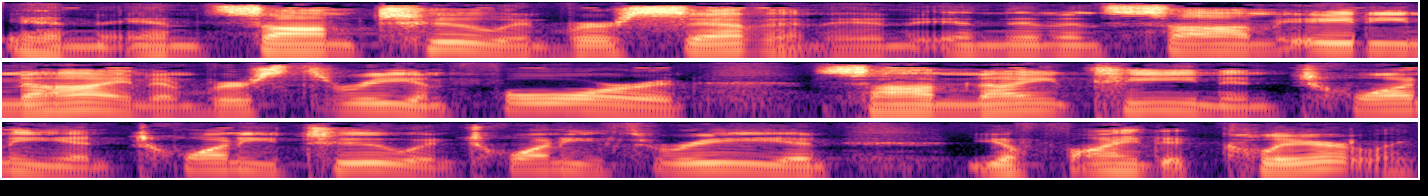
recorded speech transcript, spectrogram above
in, in Psalm 2 in verse 7, and, and then in Psalm 89 in verse 3 and 4, and Psalm 19 and 20 and 22 and 23, and you'll find it clearly.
